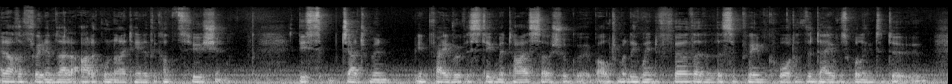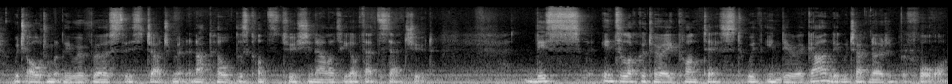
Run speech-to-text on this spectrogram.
and other freedoms under Article 19 of the Constitution. This judgment in favour of a stigmatised social group ultimately went further than the Supreme Court of the day was willing to do, which ultimately reversed this judgment and upheld the constitutionality of that statute. This interlocutory contest with Indira Gandhi, which I've noted before,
